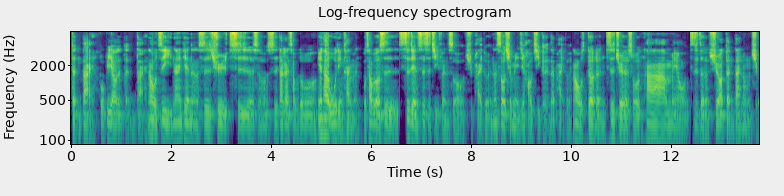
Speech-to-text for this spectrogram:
等待不必要的等待。那我自己那一天呢。是去吃的时候是大概差不多，因为他五点开门，我差不多是四点四十几分的时候去排队，那时候前面已经好几个人在排队。那我个人是觉得说他没有值得需要等待那么久，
